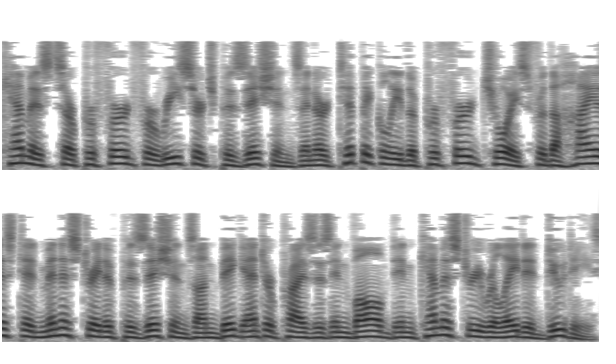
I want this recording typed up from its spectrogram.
chemists are preferred for research positions and are typically the preferred choice for the highest administrative positions on big enterprises involved in chemistry-related duties.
